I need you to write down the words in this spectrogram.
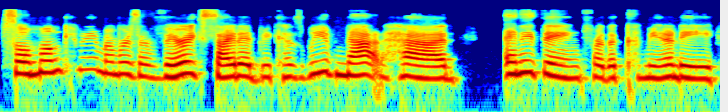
So Hmong community members are very excited because we've not had anything for the community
